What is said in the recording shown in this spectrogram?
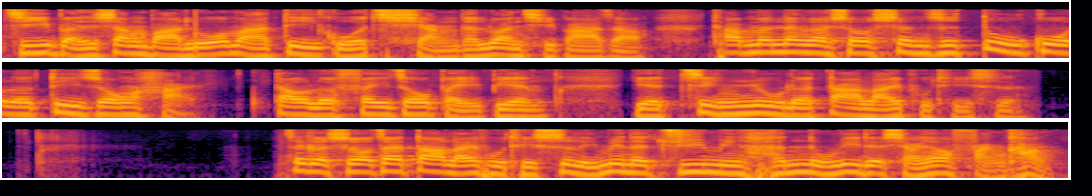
基本上把罗马帝国抢得乱七八糟。他们那个时候甚至渡过了地中海，到了非洲北边，也进入了大莱普提斯。这个时候，在大莱普提斯里面的居民很努力的想要反抗，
